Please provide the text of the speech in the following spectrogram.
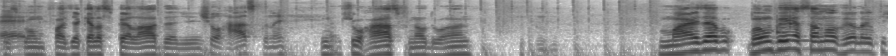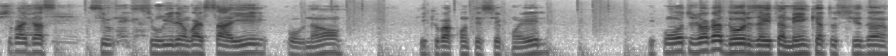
É. Eles vão fazer aquelas peladas de. Churrasco, né? Churrasco, final do ano. Mas é, vamos ver essa novela aí, o que, que vai dar, se, se o William vai sair ou não, o que, que vai acontecer com ele. E com outros jogadores aí também que a torcida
